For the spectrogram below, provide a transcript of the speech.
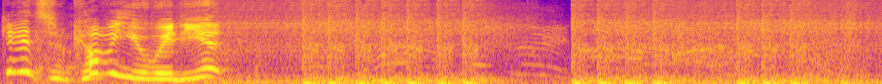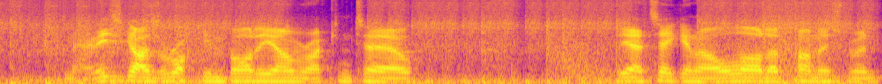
Get some cover, you idiot. Man, these guys are rocking body armor, I can tell. Yeah, taking a lot of punishment.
